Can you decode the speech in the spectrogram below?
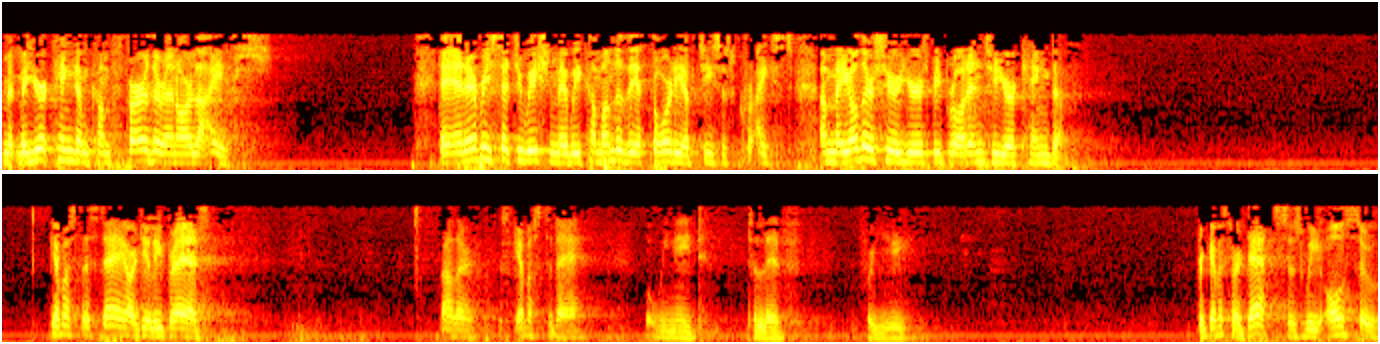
may your kingdom come further in our lives. In every situation, may we come under the authority of Jesus Christ, and may others who are yours be brought into your kingdom. Give us this day our daily bread. Father, just give us today what we need to live for you. Forgive us our debts as we also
